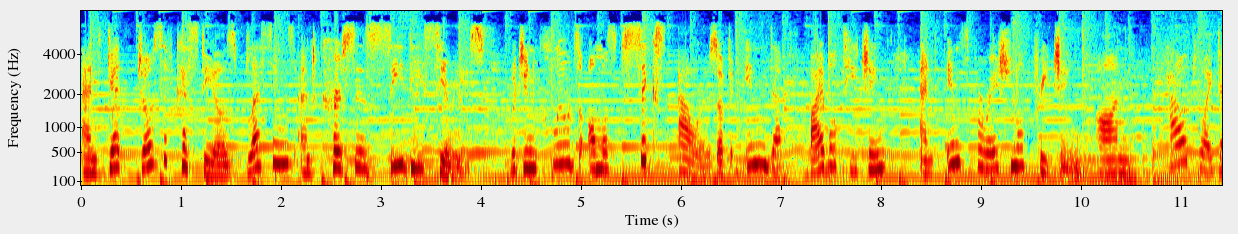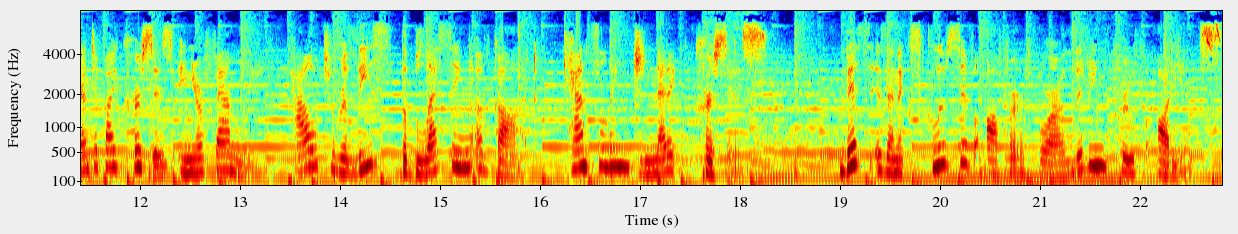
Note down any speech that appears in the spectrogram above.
and get Joseph Castillo's Blessings and Curses CD series, which includes almost six hours of in depth Bible teaching and inspirational preaching on how to identify curses in your family, how to release the blessing of God, canceling genetic curses. This is an exclusive offer for our Living Proof audience.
